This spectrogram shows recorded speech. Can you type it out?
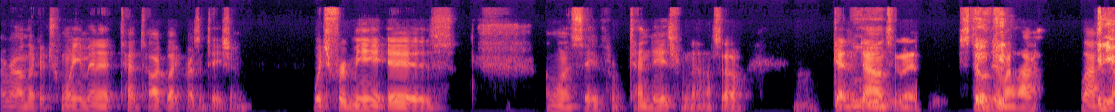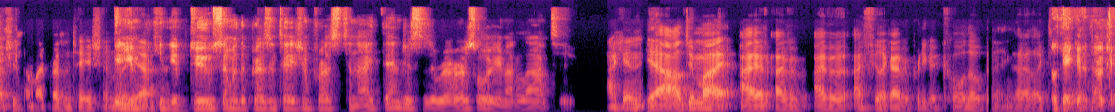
around like a 20 minute TED Talk like presentation, which for me is, I want to say from 10 days from now. So getting down to it, still Hey, doing my last last you- touches on my presentation. Can you yeah, can you do some of the presentation for us tonight then, just as a rehearsal, or you're not allowed to? I can, yeah, I'll do my, I have, I have, a, I have a, I feel like I have a pretty good cold opening that I like to Okay, do. good. Okay.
